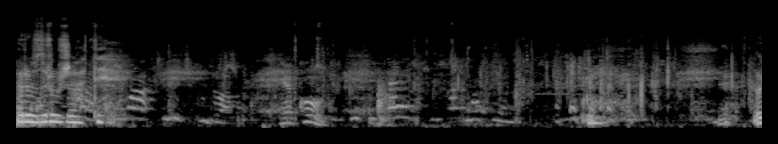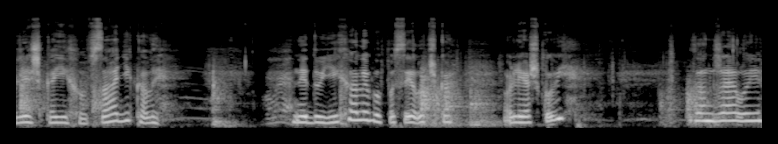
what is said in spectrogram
розгружати. Олешка їхав в садик, але не доїхали, бо посилочка Олешкові з Анжелою.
